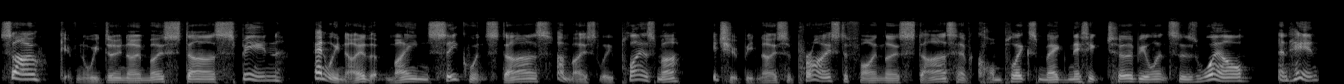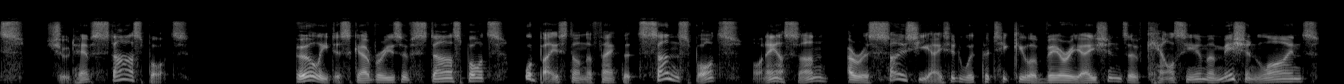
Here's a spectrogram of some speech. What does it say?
So, given we do know most stars spin, and we know that main sequence stars are mostly plasma, it should be no surprise to find those stars have complex magnetic turbulence as well, and hence should have star spots. Early discoveries of star spots were based on the fact that sunspots on our sun are associated with particular variations of calcium emission lines,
